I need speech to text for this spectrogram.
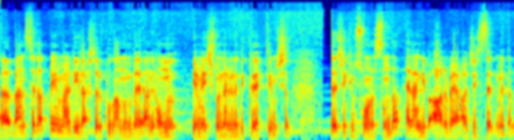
E, Ben Sedat Bey'in verdiği ilaçları kullandım ve hani onu yeme içme önerilerine dikkat ettiğim için çekim sonrasında herhangi bir ağrı veya acı hissetmedim.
